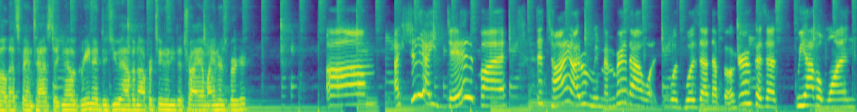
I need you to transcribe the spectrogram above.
Oh, that's fantastic. Now, Greena, did you have an opportunity to try a miner's burger? Um, actually, I did, but the time I don't remember that what what was at the burger because uh, we have a one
